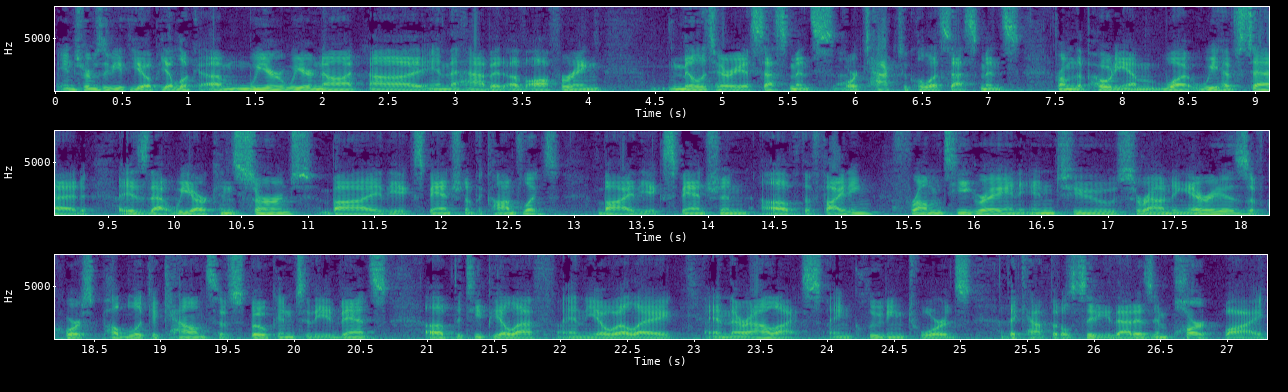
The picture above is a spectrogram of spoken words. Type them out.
In terms of Ethiopia, look, um, we are we are not uh, in the habit of offering military assessments or tactical assessments from the podium. What we have said is that we are concerned by the expansion of the conflict by the expansion of the fighting from Tigray and into surrounding areas. Of course, public accounts have spoken to the advance of the TPLF and the OLA and their allies, including towards the capital city. That is in part why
